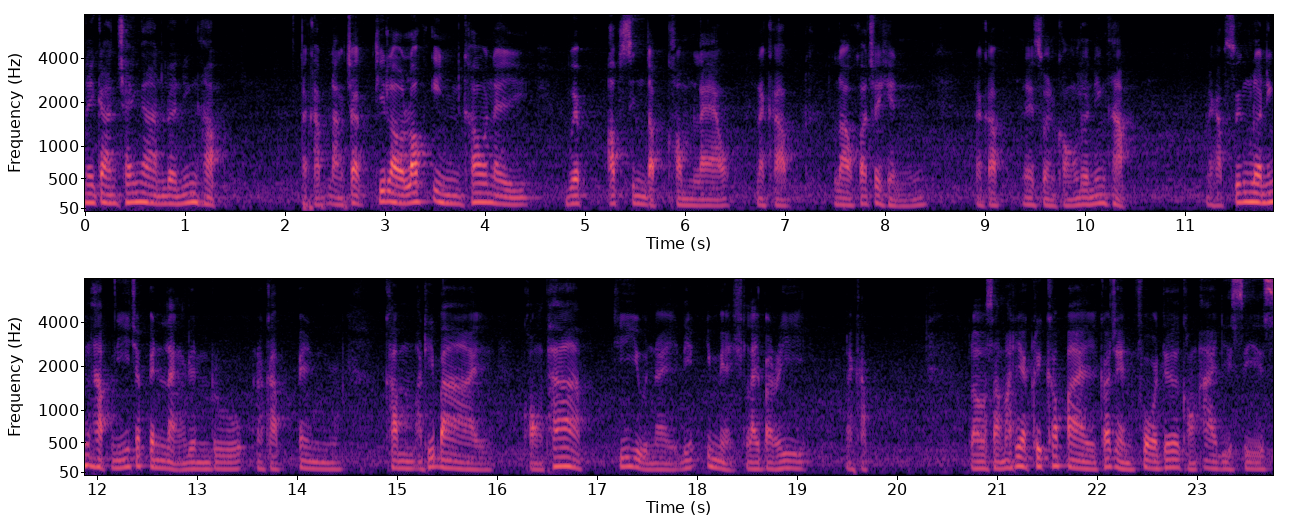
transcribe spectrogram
ในการใช้งาน Learning Hub นะครับ หลังจากที่เราล็อกอินเข้าในเว็บ opsin.com แล้วนะครับ เราก็จะเห็นนะครับในส่วนของ Learning Hub นะครับ ซึ่ง Learning Hub นี้จะเป็นแหล่งเรียนรู้นะครับ เป็นคำอธิบายของภาพ ที่อยู่ใน Image Library นะครับ เราสามารถที่จะคลิกเข้าไปก็จะเห็นโฟลเดอร์ของ iDisease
